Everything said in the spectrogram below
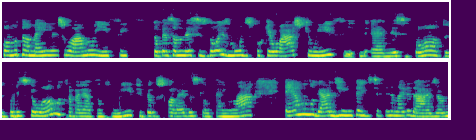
como também isso lá no IFE, Estou pensando nesses dois mundos porque eu acho que o IFE, é, nesse ponto, e por isso que eu amo trabalhar tanto no IFE, pelos colegas que eu tenho lá, é um lugar de interdisciplinaridade, é um,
